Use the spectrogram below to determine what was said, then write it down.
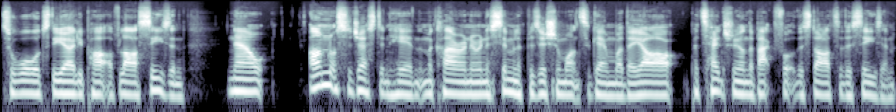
towards the early part of last season. Now, I'm not suggesting here that McLaren are in a similar position once again where they are potentially on the back foot at the start of the season.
